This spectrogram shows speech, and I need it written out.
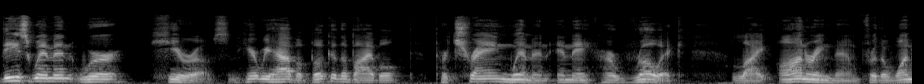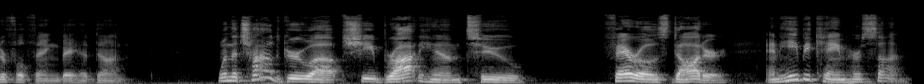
these women were heroes. And here we have a book of the Bible portraying women in a heroic light, honoring them for the wonderful thing they had done. When the child grew up, she brought him to Pharaoh's daughter, and he became her son.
